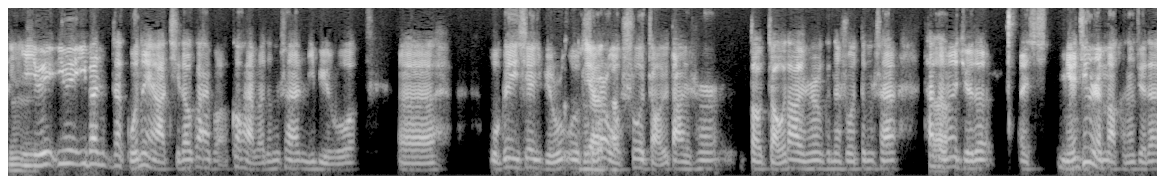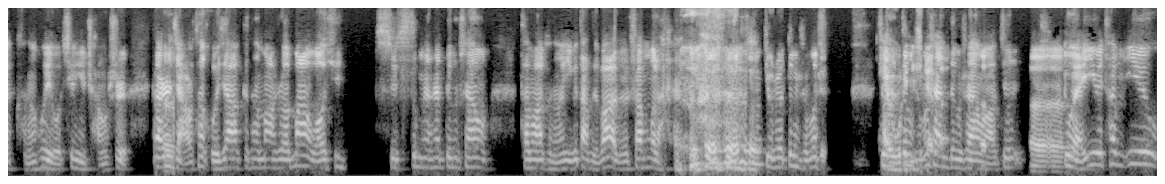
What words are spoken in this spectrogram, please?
嗯因为因为一般在国内啊，提到高海拔高海拔登山，你比如呃，我跟一些比如我随便我说找一个大学生，找找个大学生跟他说登山，他可能觉得，哎，年轻人嘛，可能觉得可能会有兴趣尝试。但是假如他回家跟他妈说，妈，我要去去四姑娘山登山，他妈可能一个大嘴巴子就扇过来，就说登什么，就是登什么山登山嘛，就。呃，对，因为他们因为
